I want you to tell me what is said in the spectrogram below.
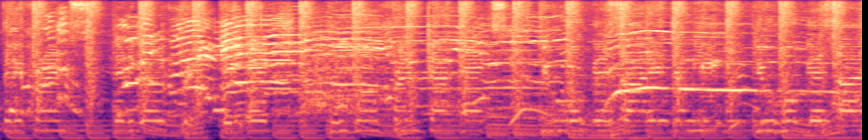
तेरे फ्रेंड्स तेरी गर्लफ्रेंड तेरी एक्स तेरी गर्लफ्रेंड का एक्स क्यों हो गए सारे जंगली क्यों हो गए सारे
